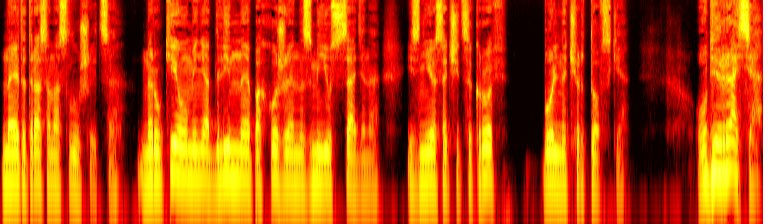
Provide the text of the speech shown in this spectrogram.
На этот раз она слушается. На руке у меня длинная, похожая на змею ссадина. Из нее сочится кровь, больно чертовски. «Убирайся!»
